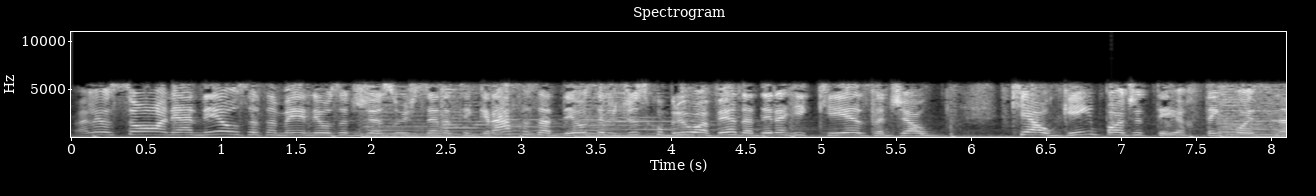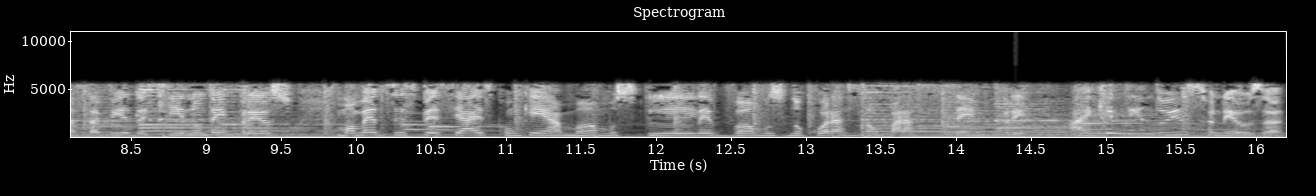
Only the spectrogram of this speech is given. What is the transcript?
Valeu, Sônia. A Neuza também, a Neuza de Jesus, dizendo assim: graças a Deus ele descobriu a verdadeira riqueza de al... que alguém pode ter. Tem coisas nessa vida que não tem preço. Momentos especiais com quem amamos, levamos no coração para sempre. Ai, que lindo isso, Neuza.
